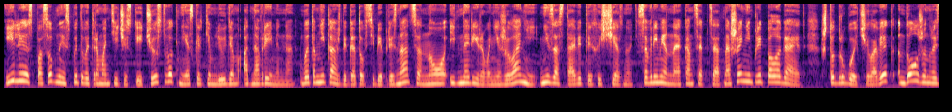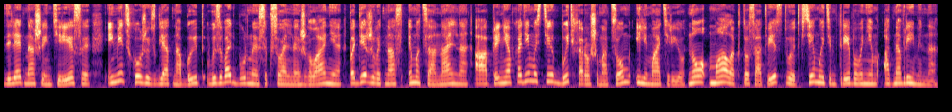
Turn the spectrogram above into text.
Или способны испытывать романтические чувства к нескольким людям одновременно. В этом не каждый готов себе признаться, но игнорирование желаний не заставит их исчезнуть. Современная концепция отношений предполагает, что другой человек должен разделять наши интересы, иметь схожий взгляд на быт, вызывать бурное сексуальное сильное желание поддерживать нас эмоционально, а при необходимости быть хорошим отцом или матерью. Но мало кто соответствует всем этим требованиям одновременно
